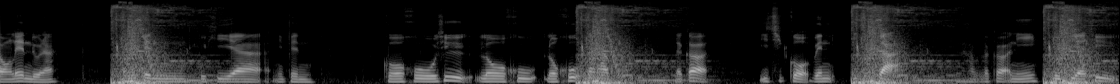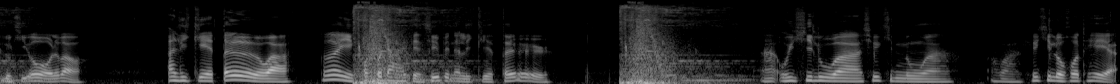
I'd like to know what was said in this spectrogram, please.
ลองเล่นดูนะอันนี้เป็นลูเคียนนี้เป็นโกคูชื่อโลคูโลคุนะครับ แล้วก็อิชิโกะเป็นอิชิกะ แล้วก็อันนี้ลูเคียชื่อลูคิโอหรือเปล่าอลิเกเตอร์ว่ะ เฮ้ยค o โคไดเปลี่ยนชื่อเป็นอลิเกเตอร์อะอุ้ยคิรัวชื่อคินนัวเอาว่ะชื่อคิรัวโคเท่อะ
